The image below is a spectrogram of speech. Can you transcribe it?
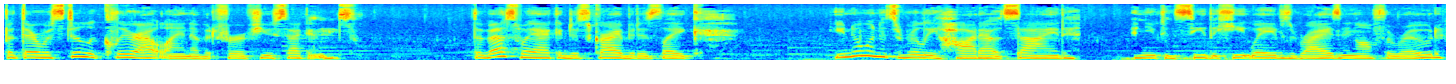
but there was still a clear outline of it for a few seconds. The best way I could describe it is like you know when it's really hot outside and you can see the heat waves rising off the road?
